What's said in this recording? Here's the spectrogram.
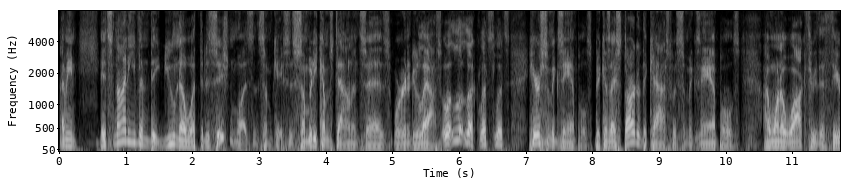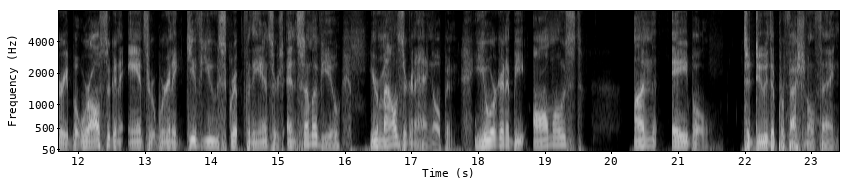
I mean, it's not even that you know what the decision was in some cases. Somebody comes down and says, "We're going to do layoffs." Well, look, let's let's here's some examples because I started the cast with some examples. I want to walk through the theory, but we're also going to answer. We're going to give you script for the answers, and some of you, your mouths are going to hang open. You are going to be almost unable to do the professional thing,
